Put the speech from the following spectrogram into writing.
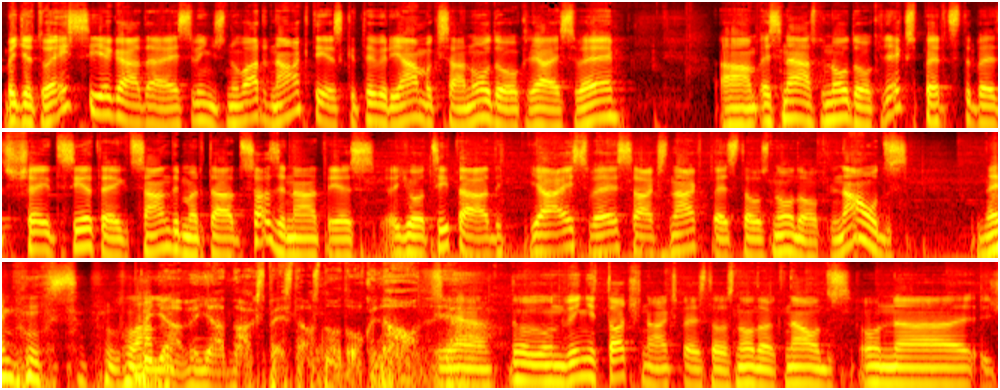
Bet, ja tu esi iegādājies viņus, nu var nākties, ka tev ir jāmaksā nodokļi ASV. Um, es neesmu nodokļu eksperts, tāpēc šeit es ieteiktu Sandim ar tādu sazināties, jo citādi, ja ASV sāks nākt pēc tavas nodokļu naudas, nebūs labi. Jā, viņi atnāks pēc tās nodokļu naudas. Jā, jā nu, un viņi taču nāks pēc tās nodokļu naudas. Un uh,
